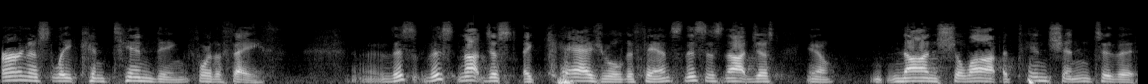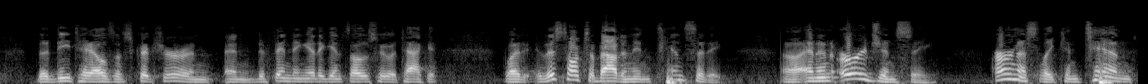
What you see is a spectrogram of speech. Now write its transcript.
earnestly contending for the faith. This this not just a casual defense. This is not just you know, nonchalant attention to the, the details of Scripture and, and defending it against those who attack it. But this talks about an intensity uh, and an urgency. Earnestly contend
